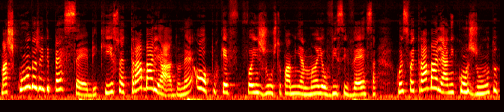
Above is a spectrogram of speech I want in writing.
Mas quando a gente percebe que isso é trabalhado, né? Ou porque foi injusto com a minha mãe ou vice-versa, quando isso foi trabalhado em conjunto,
